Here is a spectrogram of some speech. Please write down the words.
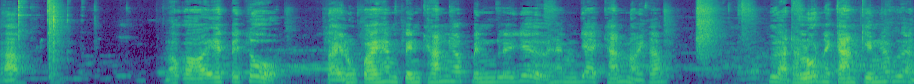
ครับ เราก็เอาเอสเปรสโซ่ใส่ลงไปให้มันเป็นชั้นครับ เป็นเลเยอร์ ให้มันแยกชั้นหน่อยครับ พื่ออรรถรสในการกินครับเพื่อน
